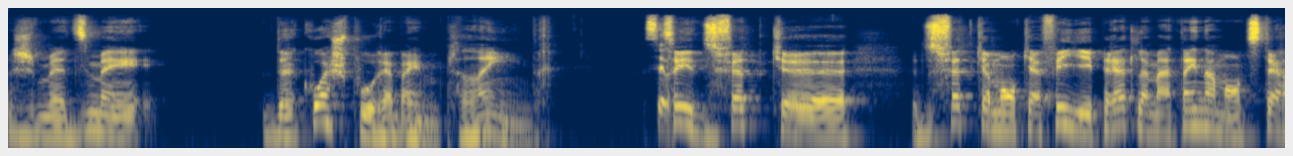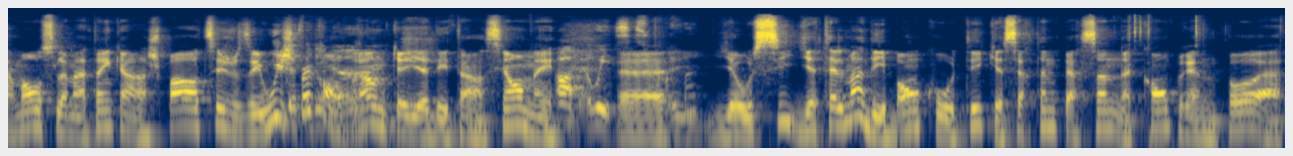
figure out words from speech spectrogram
je me dis mais de quoi je pourrais bien me plaindre? C'est Tu vrai. sais, du fait que du fait que mon café il est prêt le matin dans mon petit thermos le matin quand je pars, tu sais, je veux dire, oui, je peux comprendre qu'il y a des tensions, mais Ah, ben oui, euh, il y a aussi, il y a tellement des bons côtés que certaines personnes ne comprennent pas. à-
